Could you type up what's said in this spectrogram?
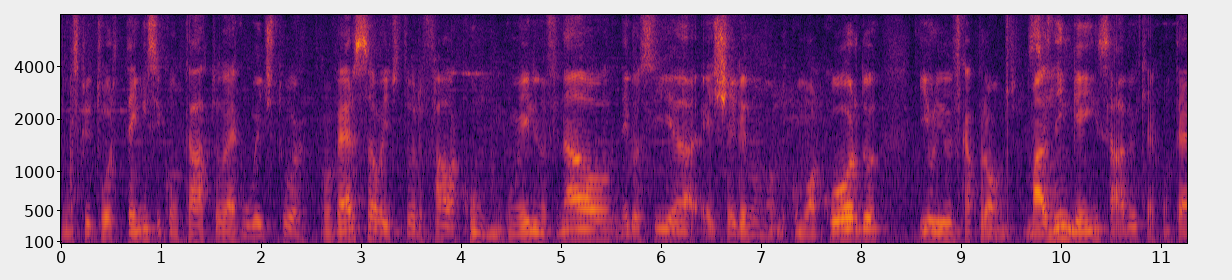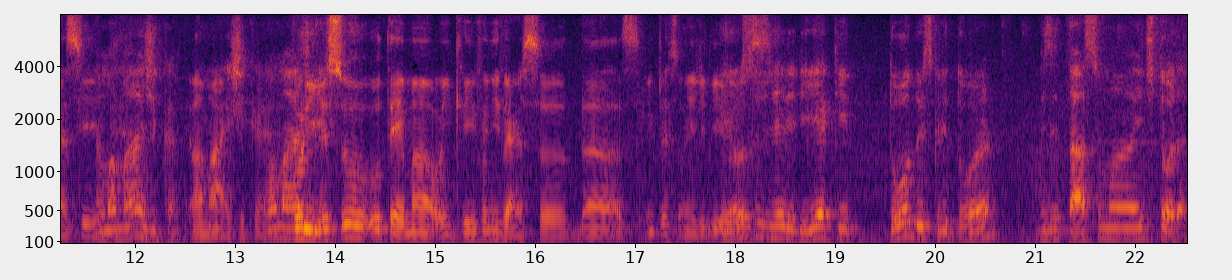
um escritor tem esse contato é com o editor. Conversa, o editor fala com, com ele no final, negocia, ele chega num, num- como um acordo e o livro fica pronto. Mas Sim. ninguém sabe o que acontece. É uma mágica. É uma mágica. É uma Por mágica. isso o tema, o incrível universo das impressões de Eu livros. sugeriria que todo escritor visitasse uma editora.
